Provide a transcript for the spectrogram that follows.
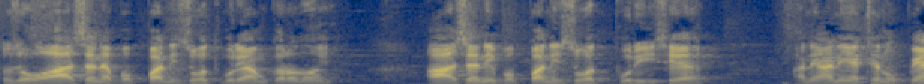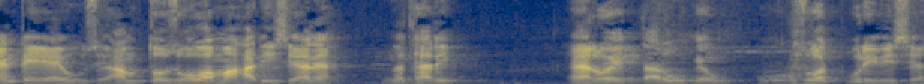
તો જો આ છે ને પપ્પાની જોધપુરી આમ કરો તો આ છે ને પપ્પાની જોધપુરી છે. અને આની હેઠેનું પેન્ટે આવ્યું છે. આમ તો જોવામાં સારી છે હે ને? નથી સારી હે રોહિત તારું કેવું? જોધપુરી વિશે.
